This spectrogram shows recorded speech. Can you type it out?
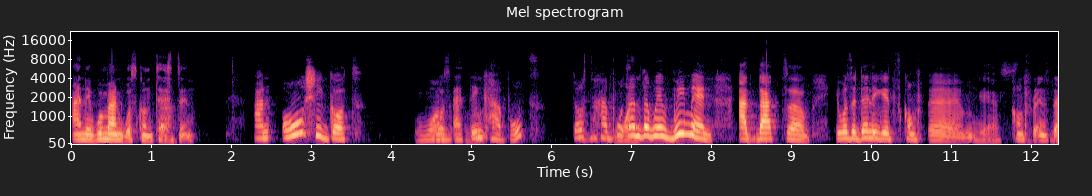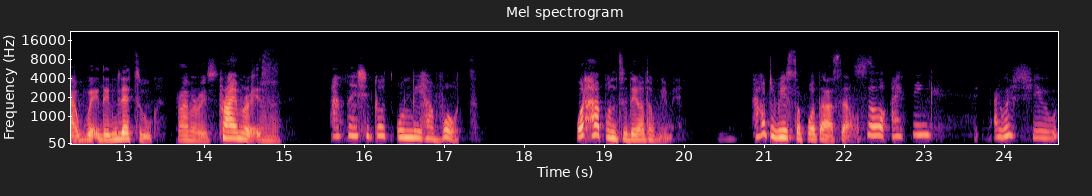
and a woman was contesting. Yeah. And all she got One was, I think, her vote just her vote. One. And there were women at that, um, it was a delegates conf- um, yes. conference that mm-hmm. they needed to. Primaries. Primaries. Mm-hmm. And then she got only her vote. What happened to the other women? How do we support ourselves? So I think, I wish you,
